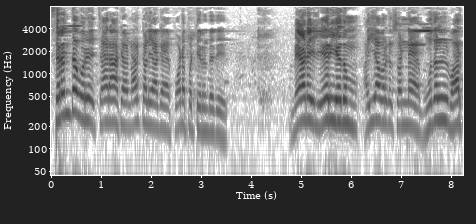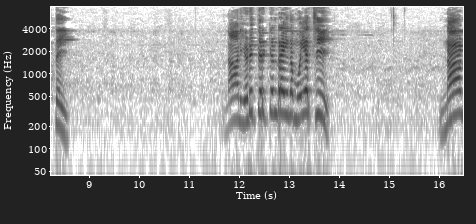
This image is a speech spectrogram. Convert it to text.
சிறந்த ஒரு சேராக நாற்காலியாக போடப்பட்டிருந்தது. மேடையில் ஏறியதும் ஐயா அவர்கள் சொன்ன முதல் வார்த்தை நான் எடுத்திருக்கின்ற இந்த முயற்சி நான்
